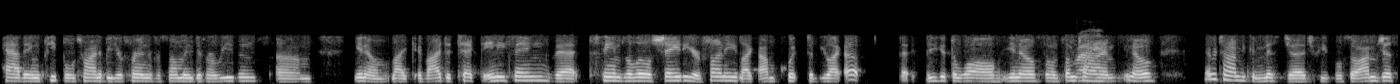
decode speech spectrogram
having people trying to be your friend for so many different reasons. Um you know like if I detect anything that seems a little shady or funny like I'm quick to be like up oh, you get the wall you know so sometimes you know every time you can misjudge people. So I'm just,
